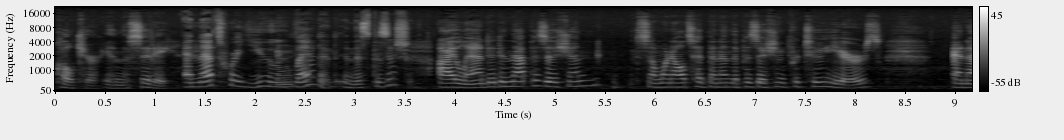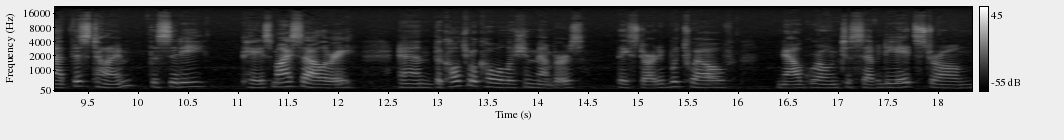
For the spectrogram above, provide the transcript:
culture in the city. And that's where you landed in this position. I landed in that position. Someone else had been in the position for two years. And at this time, the city pays my salary, and the Cultural Coalition members, they started with 12, now grown to 78 strong,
